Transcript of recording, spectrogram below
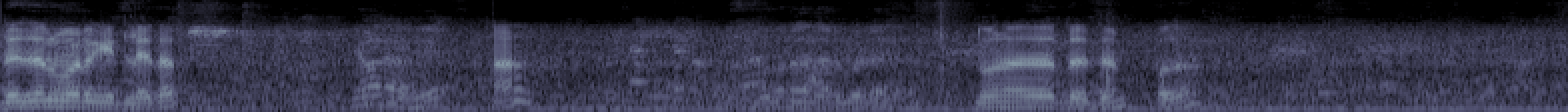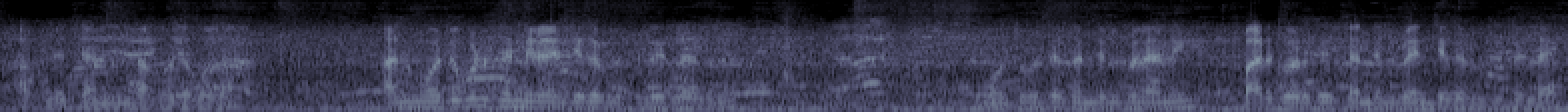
डझनवर घेतले तर? हां? दोन हजार डझन बघा. आपल्या चॅनल दाखवतो बघा. आणि मोठे पण कंदील यांच्याकडे विक्रीला आहे तुम्ही. मोठे मोठे कंदील पण आणि पार्कवरचे कंदील पण यांच्याकडे विक्रीला आहे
